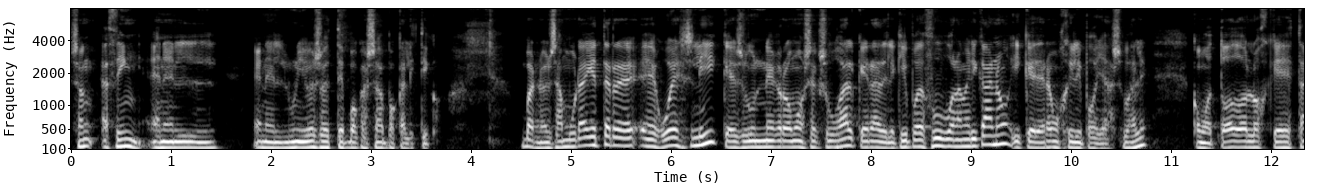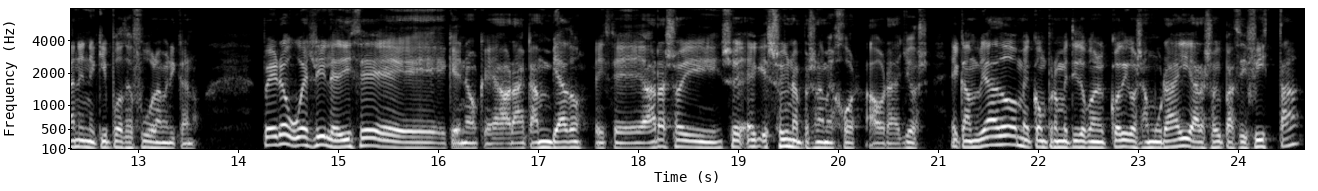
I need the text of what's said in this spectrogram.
son a thing en el, en el universo de este apocalíptico. Bueno, el samurái este es Wesley, que es un negro homosexual que era del equipo de fútbol americano y que era un gilipollas, ¿vale? Como todos los que están en equipos de fútbol americano. Pero Wesley le dice que no, que ahora ha cambiado. Le dice, ahora soy, soy, eh, soy, una persona mejor. Ahora, Josh. He cambiado, me he comprometido con el código samurai, ahora soy pacifista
